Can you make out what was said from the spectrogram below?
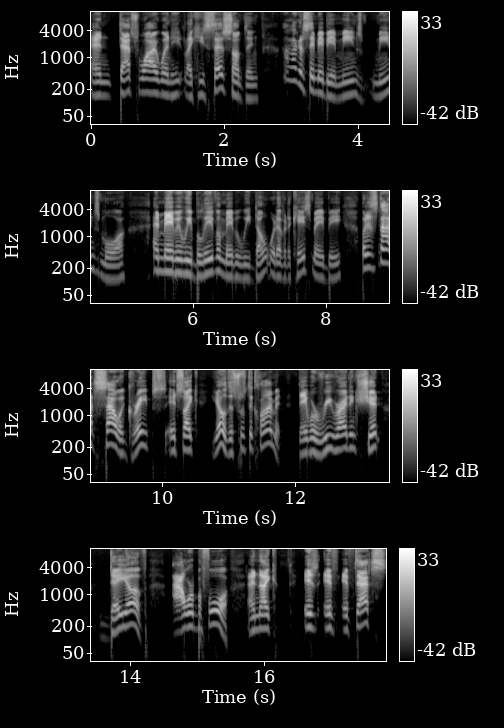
and that's why when he like he says something, I'm not gonna say maybe it means means more, and maybe we believe him, maybe we don't, whatever the case may be. But it's not sour grapes. It's like, yo, this was the climate. They were rewriting shit day of, hour before, and like, is if if that's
